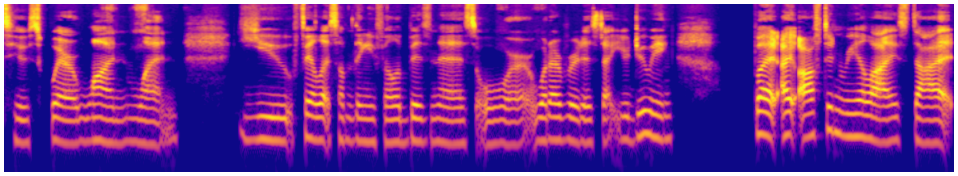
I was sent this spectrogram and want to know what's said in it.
to square one when you fail at something, you fail a business or whatever it is that you're doing. But I often realize that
